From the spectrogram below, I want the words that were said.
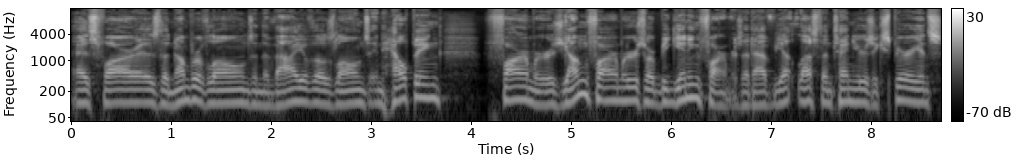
as far as the number of loans and the value of those loans in helping farmers, young farmers or beginning farmers that have yet less than 10 years experience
